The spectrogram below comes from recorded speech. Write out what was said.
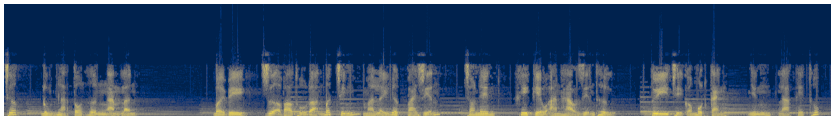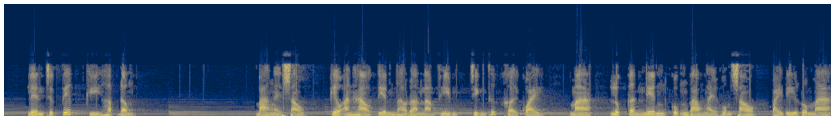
trước đúng là tốt hơn ngàn lần. Bởi vì dựa vào thủ đoạn bất chính mà lấy được vai diễn, cho nên khi Kiều An Hảo diễn thử, tuy chỉ có một cảnh nhưng là kết thúc liền trực tiếp ký hợp đồng. Ba ngày sau, Kiều An Hảo tiến vào đoàn làm phim chính thức khởi quay, mà Lục Cẩn Niên cũng vào ngày hôm sau bay đi Roma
